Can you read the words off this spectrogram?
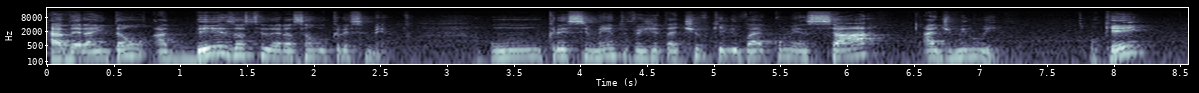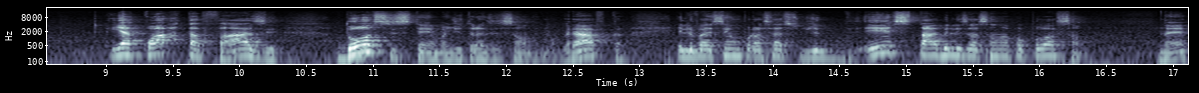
haverá então a desaceleração do crescimento. Um crescimento vegetativo que ele vai começar a diminuir. Ok? E a quarta fase do sistema de transição demográfica, ele vai ser um processo de estabilização da população. Né?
